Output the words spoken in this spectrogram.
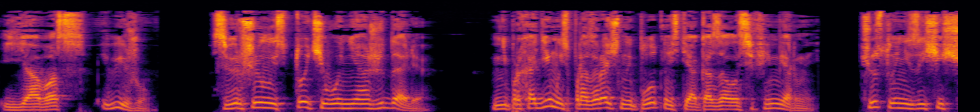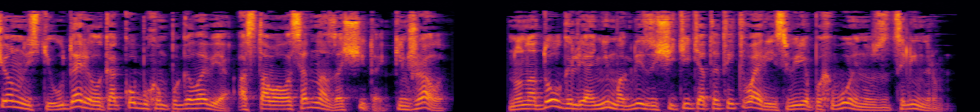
«Я вас вижу». Свершилось то, чего не ожидали. Непроходимость прозрачной плотности оказалась эфемерной. Чувство незащищенности ударило как обухом по голове. Оставалась одна защита – кинжалы. Но надолго ли они могли защитить от этой твари и свирепых воинов за цилиндром?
